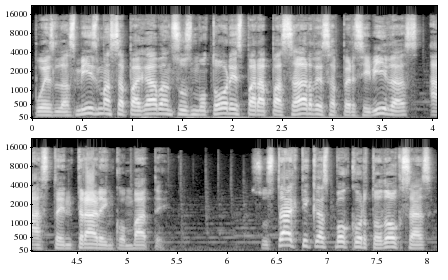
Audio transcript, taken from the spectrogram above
pues las mismas apagaban sus motores para pasar desapercibidas hasta entrar en combate. Sus tácticas poco ortodoxas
